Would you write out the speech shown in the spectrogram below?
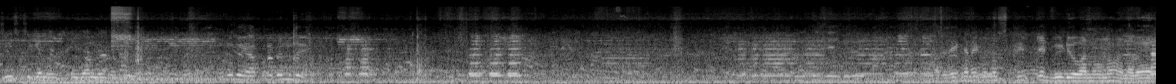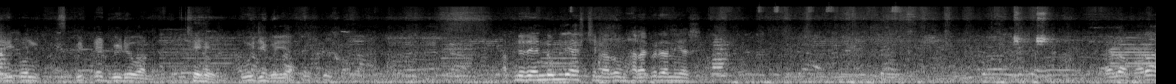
চিজ চিকেন আমাদের এখানে কোনো স্ক্রিপ্টেড ভিডিও বানানো হয় না ভাই আমি কোন স্ক্রিপ্টেড ভিডিও বানাই ওই যে ভাইয়া। আপনি র্যান্ডমলি আসছেন আরও ভাড়া করে নিয়ে আসেন। হ্যালো ভাড়া।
